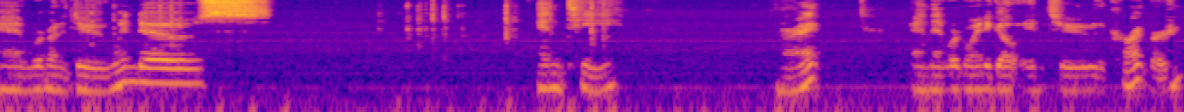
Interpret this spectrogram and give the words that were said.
and we're going to do Windows NT. All right. And then we're going to go into the current version.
